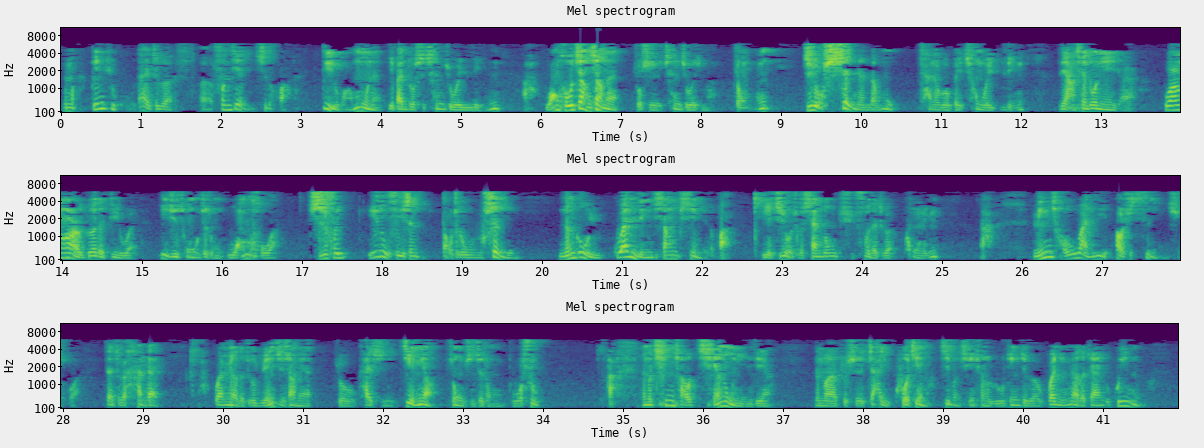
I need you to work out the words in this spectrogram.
那么，根据古代这个呃封建礼制的话，帝王墓呢一般都是称之为陵啊，王侯将相呢就是称之为什么冢，只有圣人的墓才能够被称为陵。两千多年以来，关二哥的地位一直从这种王侯啊直飞，一路飞升到这个武圣人，能够与关陵相媲美的话，也只有这个山东曲阜的这个孔林啊。明朝万历二十四年的时候啊，在这个汉代啊。关庙的这个原址上面就开始建庙，种植这种柏树啊。那么清朝乾隆年间啊，那么就是加以扩建嘛，基本形成了如今这个关灵庙的这样一个规模。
